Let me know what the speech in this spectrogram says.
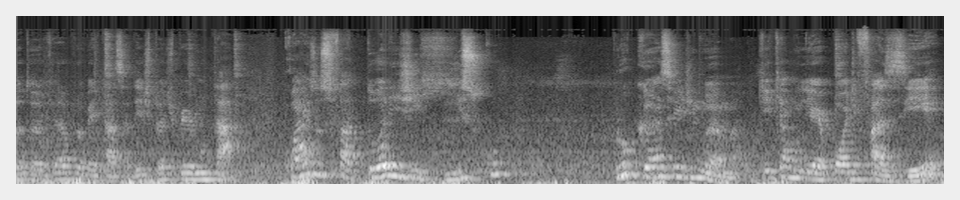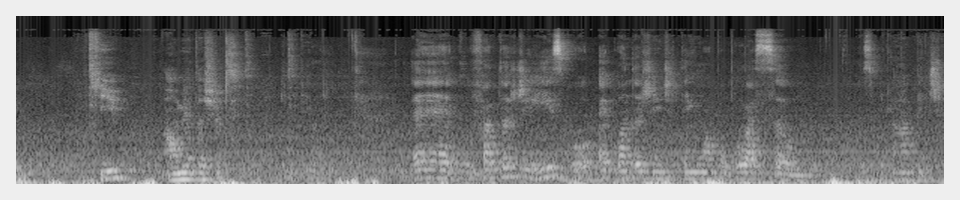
Doutora, eu quero aproveitar essa deixa para te perguntar quais os fatores de risco para o câncer de mama? O que, que a mulher pode fazer que aumenta a chance? É, o fator de risco é quando a gente tem uma população, vou explicar rapidinho,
